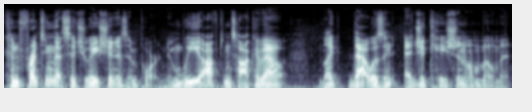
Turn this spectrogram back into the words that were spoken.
confronting that situation is important. And we often talk about, like, that was an educational moment.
